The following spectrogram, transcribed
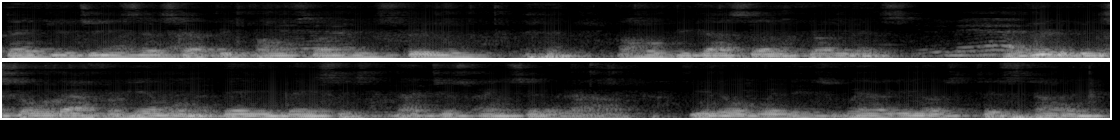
Thank you, Jesus. Happy Palm Sunday, too. I hope you got something from this. And to be sold out for him on a daily basis, not just once in a while. You know, when it's, well, you know, it's this time.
